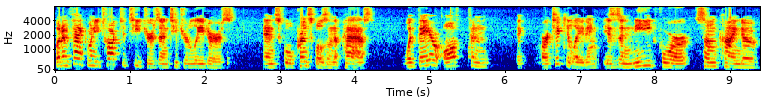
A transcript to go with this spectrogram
But in fact, when you talk to teachers and teacher leaders and school principals in the past, what they are often articulating is a need for some kind of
